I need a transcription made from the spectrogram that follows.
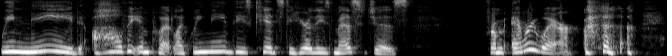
We need all the input. Like we need these kids to hear these messages from everywhere.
